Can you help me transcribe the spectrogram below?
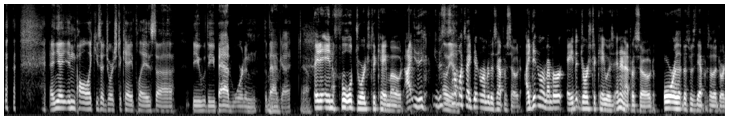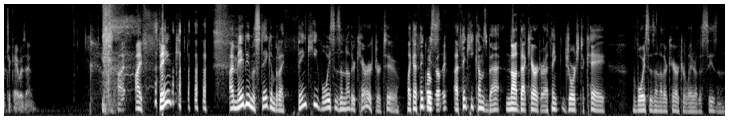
and yeah, in Paul, like you said, George Takei plays uh, the the bad warden, the bad mm. guy. In, in full George Takei mode. I this Oh, is yeah. how much I didn't remember this episode. I didn't remember a that George Takei was in an episode, or that this was the episode that George Takei was in. I, I think I may be mistaken, but I think he voices another character too. Like I think we, Oh, really? I think he comes back. Not that character. I think George Takei voices another character later this season.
